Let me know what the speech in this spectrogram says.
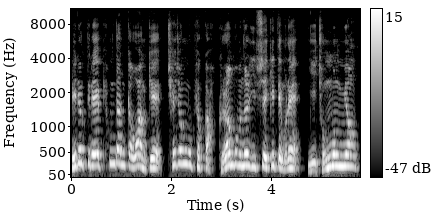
세력들의 평단가와 함께 최종 목표가 그런 부분을 입수했기 때문에 이 종목명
